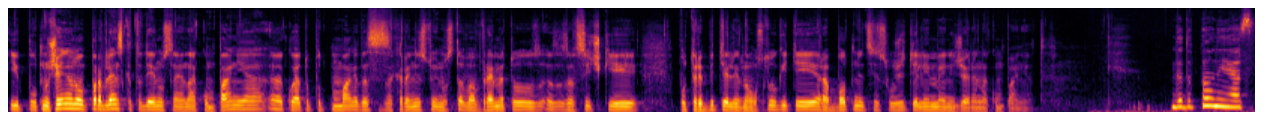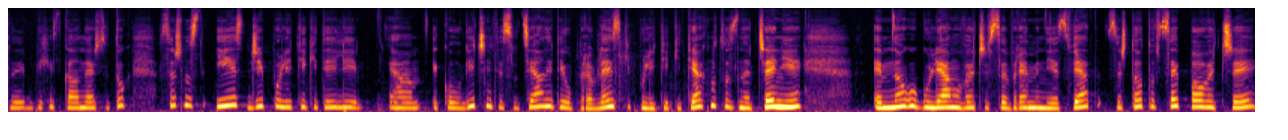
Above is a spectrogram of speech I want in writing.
и по отношение на управленската дейност на една компания, която подпомага да се съхрани стоеността във времето за всички потребители на услугите, работници, служители и менеджери на компанията. Да допълня аз бих искала нещо тук. Всъщност ESG политиките или а, екологичните, социалните и управленски политики, тяхното значение е много голямо вече в съвременния свят, защото все повече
